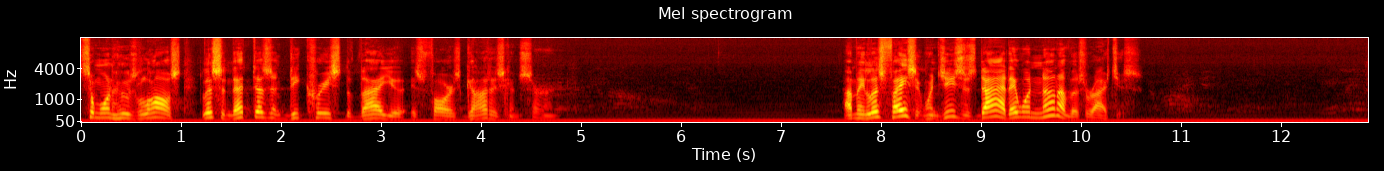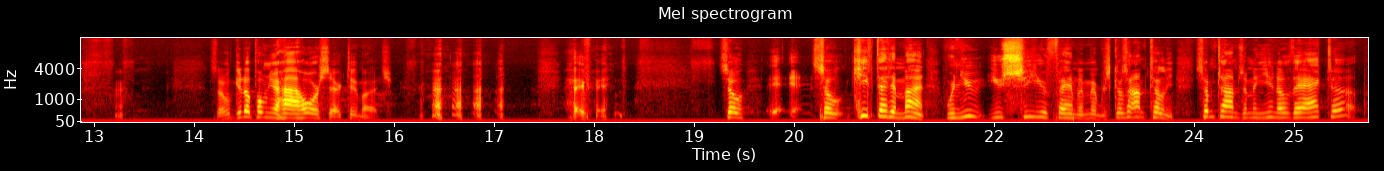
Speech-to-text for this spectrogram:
someone who's lost, listen, that doesn't decrease the value as far as God is concerned. I mean, let's face it, when Jesus died, there wasn't none of us righteous. so don't get up on your high horse there too much. Amen. So, eh, eh, so keep that in mind when you, you see your family members, because I'm telling you, sometimes, I mean, you know, they act up.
